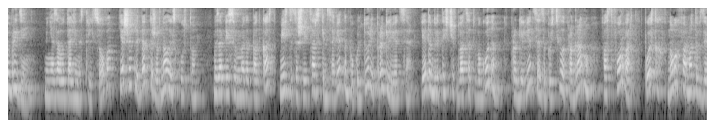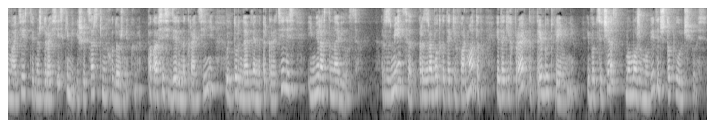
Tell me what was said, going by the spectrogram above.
Добрый день, меня зовут Алина Стрельцова, я шеф-редактор журнала «Искусство». Мы записываем этот подкаст вместе со Швейцарским советом по культуре «Про Гельвеция». Летом 2020 года «Про Гельвеция» запустила программу Fast Forward в поисках новых форматов взаимодействия между российскими и швейцарскими художниками. Пока все сидели на карантине, культурные обмены прекратились, и мир остановился. Разумеется, разработка таких форматов и таких проектов требует времени. И вот сейчас мы можем увидеть, что получилось.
